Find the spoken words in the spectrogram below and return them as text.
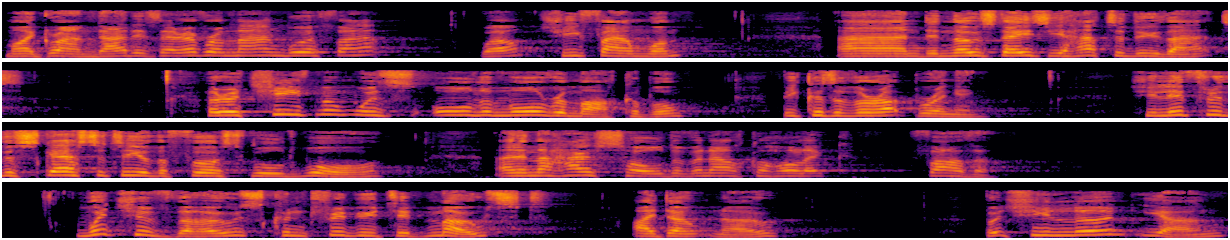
my granddad. Is there ever a man worth that? Well, she found one. And in those days, you had to do that. Her achievement was all the more remarkable because of her upbringing. She lived through the scarcity of the First World War and in the household of an alcoholic father. Which of those contributed most, I don't know, but she learnt young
